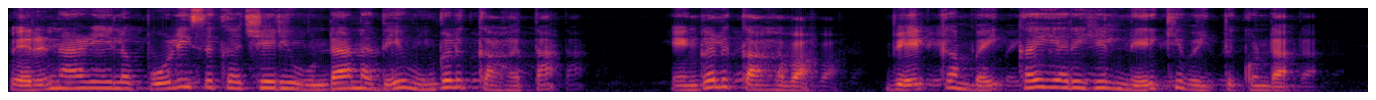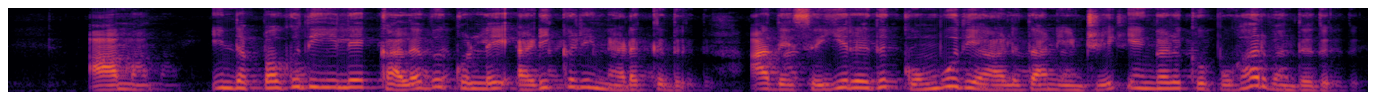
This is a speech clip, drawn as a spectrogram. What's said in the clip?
பெருநாழியில போலீஸ் கச்சேரி உண்டானதே உங்களுக்காகத்தான். எங்களுக்காகவா? வேட்கம்பை கையருகில் நெருக்கி வைத்துக் கொண்டார் ஆமாம் இந்த பகுதியிலே களவு கொள்ளை அடிக்கடி நடக்குது. அதை செய்யறது கொம்பூதி ஆளுதான் என்று எங்களுக்கு புகார் வந்தது.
